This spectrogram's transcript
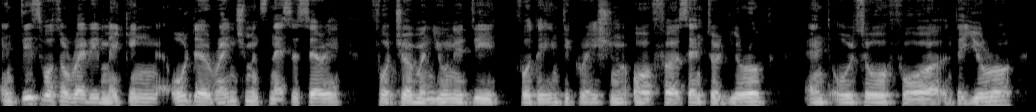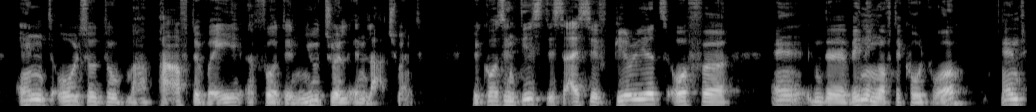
and this was already making all the arrangements necessary for German unity, for the integration of uh, Central Europe, and also for the euro, and also to pave the way for the neutral enlargement. Because in this decisive period of uh, Uh, the winning of the Cold War, and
